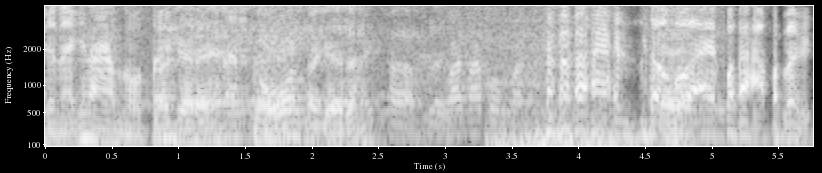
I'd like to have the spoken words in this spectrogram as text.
Trời nãy cái nam rồi tao kể đấy, em số tao kìa đó Em số em phá hợp lực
